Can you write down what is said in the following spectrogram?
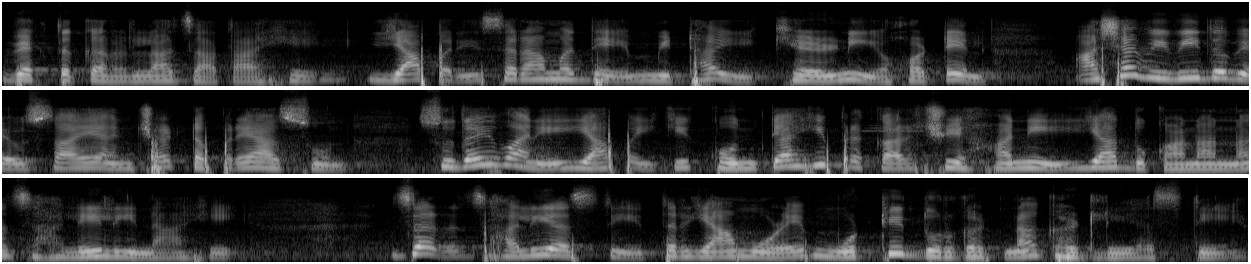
व्यक्त केला जात आहे. या परिसरामध्ये मिठाई खेळणी हॉटेल अशा विविध व्यवसायांच्या टपऱ्या असून सुदैवाने यापैकी कोणत्याही प्रकारची हानी या दुकानांना झालेली नाही. जर झाली असती तर यामुळे मोठी दुर्घटना घडली असती.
